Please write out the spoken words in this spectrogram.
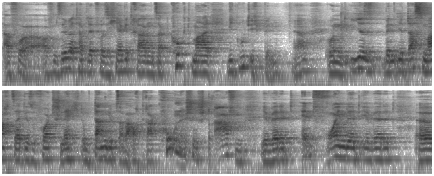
auf, auf dem Silbertablett vor sich hergetragen und sagt, guckt mal, wie gut ich bin. Ja? Und ihr, wenn ihr das macht, seid ihr sofort schlecht. Und dann gibt es aber auch drakonische Strafen. Ihr werdet entfreundet, ihr werdet äh,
